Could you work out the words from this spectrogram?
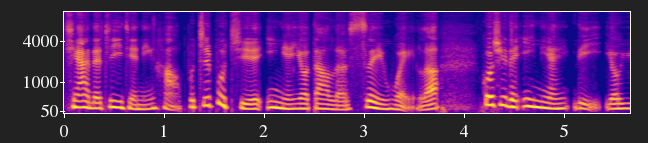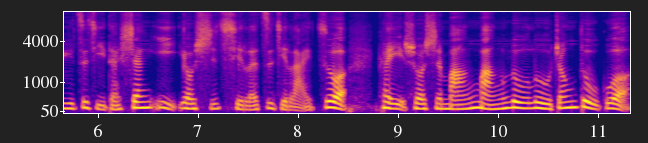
亲爱的志毅姐您好，不知不觉一年又到了岁尾了。过去的一年里，由于自己的生意又拾起了自己来做，可以说是忙忙碌碌中度过。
